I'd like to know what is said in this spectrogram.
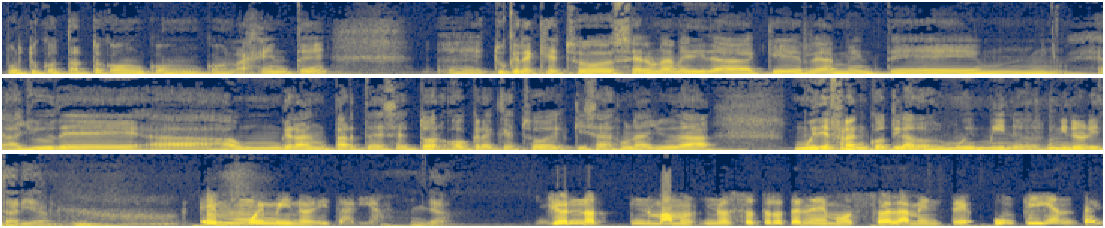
por tu contacto con, con, la gente, ¿tú crees que esto será una medida que realmente mm, ayude a, un gran parte del sector o crees que esto es quizás una ayuda muy de francotirador, muy minoritaria? Es muy minoritaria. Ya. Yo no, vamos, nosotros tenemos solamente un cliente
